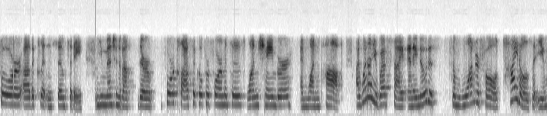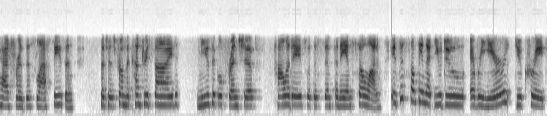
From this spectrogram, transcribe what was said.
for uh, the Clinton Symphony. You mentioned about there are four classical performances, one chamber, and one pop. I went on your website and I noticed some wonderful titles that you had for this last season, such as From the Countryside, Musical Friendships, Holidays with the Symphony, and so on. Is this something that you do every year? Do you create,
